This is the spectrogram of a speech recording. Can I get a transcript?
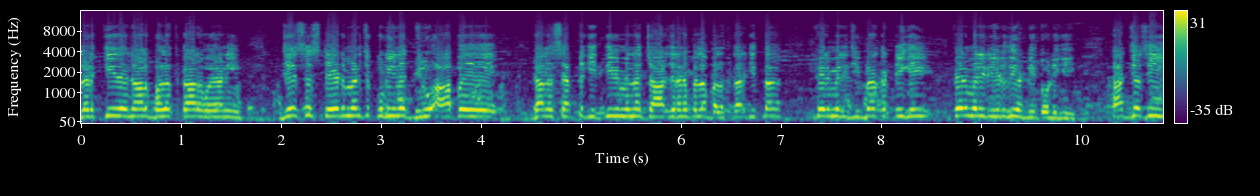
ਲੜਕੀ ਦੇ ਨਾਲ ਬਲਤਕਾਰ ਹੋਇਆ ਨਹੀਂ। ਜਿਸ ਸਟੇਟਮੈਂਟ 'ਚ ਕੁੜੀ ਨੇ ਆਪ ਇਹ ਗੱਲ ਐਕਸੈਪਟ ਕੀਤੀ ਵੀ ਮੇਰੇ ਨਾਲ ਚਾਰ ਜਣਾਂ ਨੇ ਪਹਿਲਾਂ ਬਲਤਕਾਰ ਕੀਤਾ, ਫਿਰ ਮੇਰੀ ਜੀਭਾ ਕੱਟੀ ਗਈ, ਫਿਰ ਮੇਰੀ ਰੀੜ ਦੀ ਹੱਡੀ ਤੋੜੀ ਗਈ। ਅੱਜ ਅਸੀਂ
